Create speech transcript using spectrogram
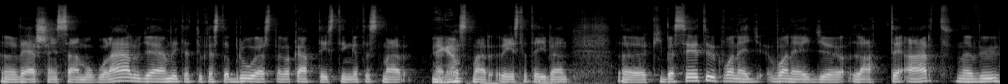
versenyszámokból áll. Ugye említettük ezt a Brewers-t, meg a Cup Tastinget, ezt már, Igen. ezt már részleteiben kibeszéltük. Van egy, van egy Latte Art nevű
